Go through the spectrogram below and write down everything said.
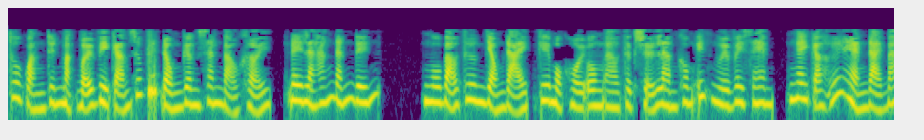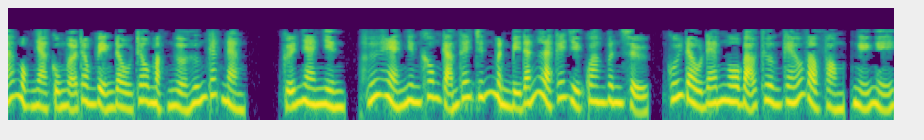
thô quặng trên mặt bởi vì cảm xúc kích động gân xanh bạo khởi, đây là hắn đánh đến. Ngô Bảo Thương giọng đại, kia một hồi ồn ào thực sự làm không ít người vây xem, ngay cả hứa hẹn đại bá một nhà cũng ở trong viện đầu trâu mặt ngựa hướng các nàng, cửa nhà nhìn, hứa hẹn nhưng không cảm thấy chính mình bị đánh là cái gì quan vinh sự, cúi đầu đem ngô bảo thương kéo vào phòng, nghĩ nghĩ,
